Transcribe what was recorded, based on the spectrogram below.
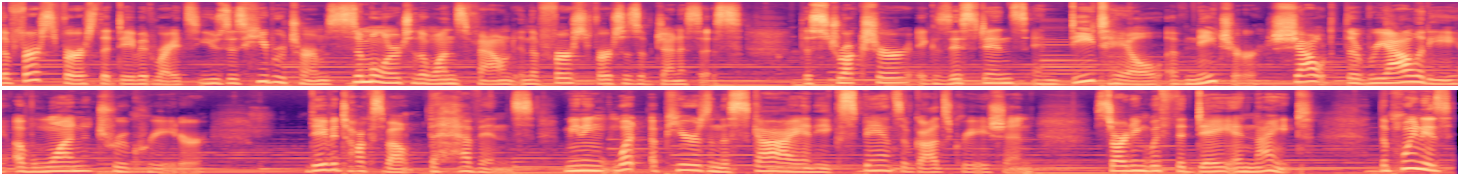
The first verse that David writes uses Hebrew terms similar to the ones found in the first verses of Genesis. The structure, existence, and detail of nature shout the reality of one true creator. David talks about the heavens, meaning what appears in the sky and the expanse of God's creation, starting with the day and night. The point is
